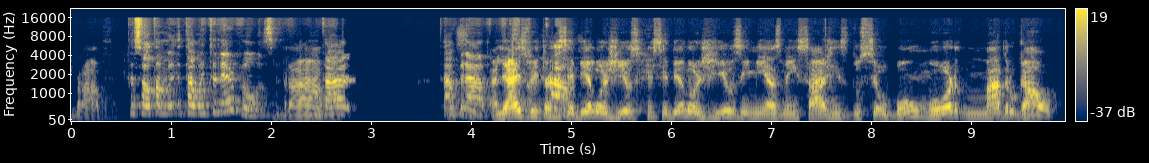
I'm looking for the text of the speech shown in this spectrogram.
Bravo. O pessoal tá, tá muito nervoso. Bravo. Tá, tá bravo. Aliás, Vitor, Calma. recebi elogios, recebi elogios em minhas mensagens do seu bom humor madrugal.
